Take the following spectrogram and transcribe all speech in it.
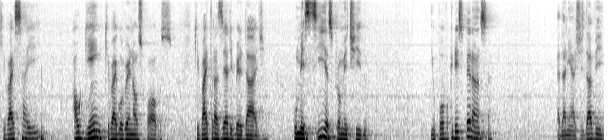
que vai sair alguém que vai governar os povos, que vai trazer a liberdade, o Messias prometido. E o povo cria esperança. É da linhagem de Davi.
